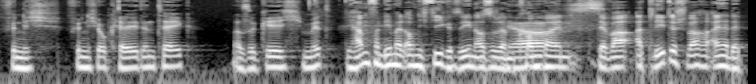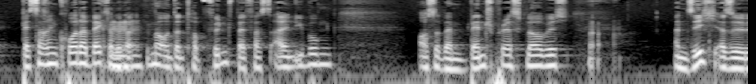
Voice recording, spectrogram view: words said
finde ich, finde ich okay, den Take. Also gehe ich mit. Wir haben von dem halt auch nicht viel gesehen, außer dem Ja. Combine. Der war athletisch, war er einer der besseren Quarterbacks, aber Mhm. immer unter den Top 5 bei fast allen Übungen. Außer beim Benchpress, glaube ich. Ja. An sich, also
